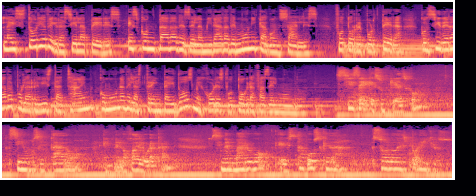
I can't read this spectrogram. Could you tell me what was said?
La historia de Graciela Pérez es contada desde la mirada de Mónica González, fotoreportera considerada por la revista Time como una de las 32 mejores fotógrafas del mundo. Sí sé que es un riesgo, sí hemos estado en el ojo del huracán, sin embargo, esta búsqueda solo es por ellos,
